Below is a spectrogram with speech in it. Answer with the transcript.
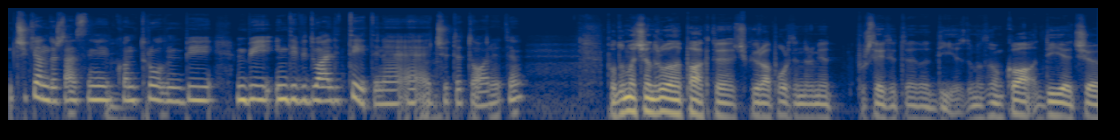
doket kjo ndoshta si një mm. kontroll mbi mbi individualitetin e, e mm. qytetarit. Po du me qëndru edhe pak te qiky raporti ndërmjet pushtetit edhe dijes. Domethonë ka dije që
